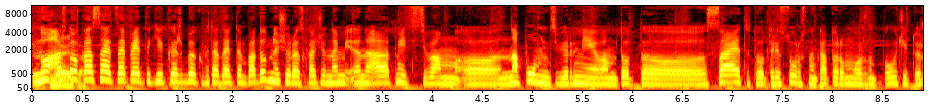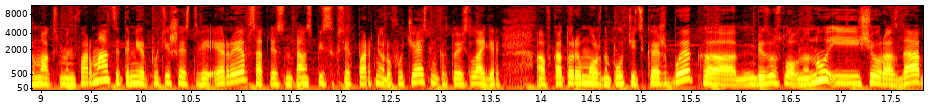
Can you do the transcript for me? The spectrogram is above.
Ну, а на что это. касается, опять-таки, кэшбэков и так далее и тому подобное, еще раз хочу на- отметить вам, э, напомнить, вернее, вам тот э, сайт, тот ресурс, на котором можно получить тоже максимум информации. Это мир путешествий РФ, соответственно, там список всех партнеров, участников, то есть лагерь, э, в который можно получить кэшбэк, э, безусловно. Ну, и еще раз, да,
